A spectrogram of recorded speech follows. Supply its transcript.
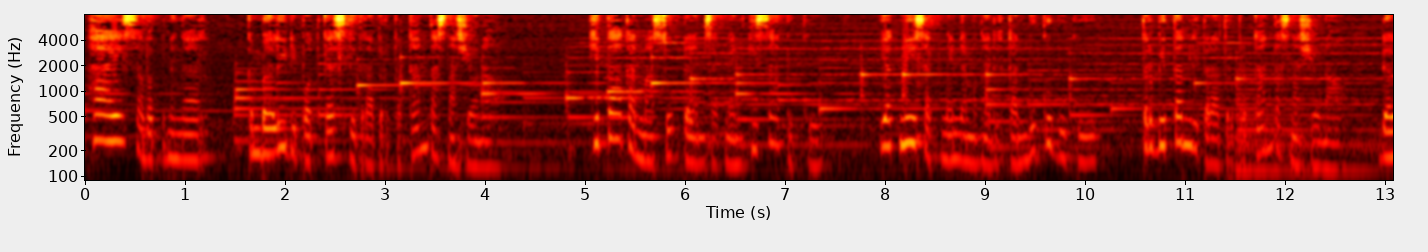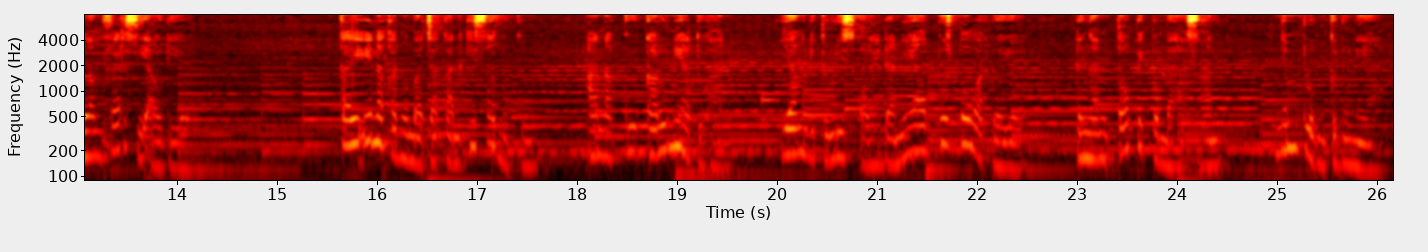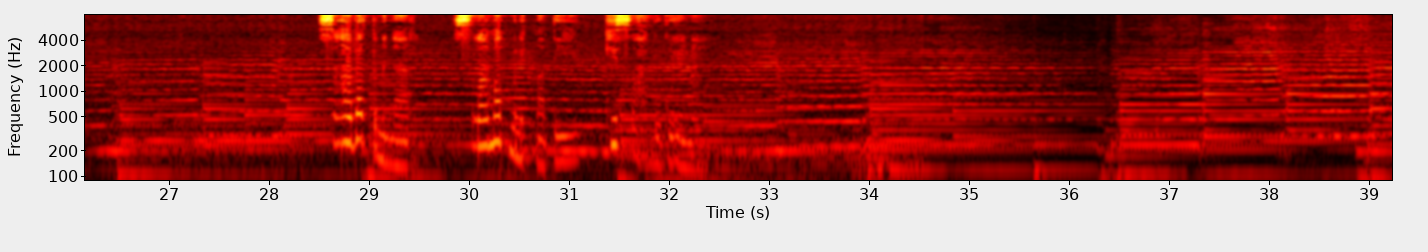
Hai sahabat pendengar, kembali di podcast Literatur Perkantas Nasional. Kita akan masuk dalam segmen kisah buku, yakni segmen yang menghadirkan buku-buku terbitan literatur perkantas nasional dalam versi audio. Kaiin akan membacakan kisah buku Anakku Karunia Tuhan yang ditulis oleh Daniel Puspowardoyo dengan topik pembahasan Nyemplung ke Dunia. Sahabat pendengar, selamat menikmati kisah buku ini.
